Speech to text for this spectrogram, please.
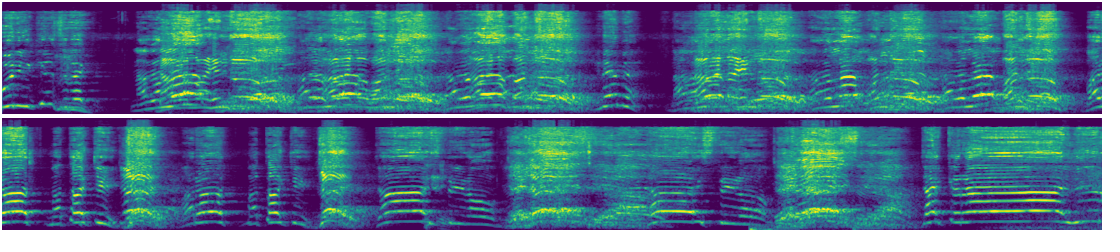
ಊರಿಗೆ ಕೇಳಿಸ್ಬೇಕು. ನಾವೆಲ್ಲ ಹಿಂದೂ. ನಾವೆಲ್ಲ ಒಂದು ನಾವೆಲ್ಲ ಒಂದು ನಾವೆಲ್ಲ ಹಿಂದೂ. ನಾವೆಲ್ಲ ಒಂದು ನಾವೆಲ್ಲ ಒಂದು ಭಾರತ್ ಮಾತಾ ಕಿ. ಭಾರತ್ ಮಾತಾ ಕಿ. ಜೈ. ಜೈ ಶ್ರೀರಾಮ್. ಜೈ ಶ್ರೀರಾಮ್. ಜೈ ಶ್ರೀರಾಮ್. ಜೈ ಶ್ರೀರಾಮ್ ಜೈ ಕರೆ ವೀರ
